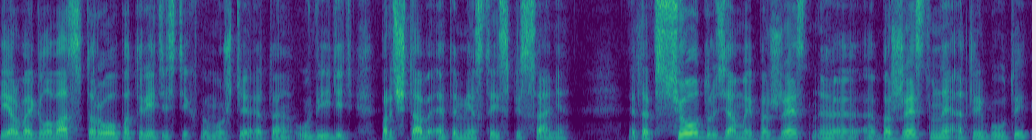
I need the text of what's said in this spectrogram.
1 глава с 2 по 3 стих. Вы можете это увидеть, прочитав это место из Писания. Это все, друзья мои, божественные, э, божественные атрибуты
